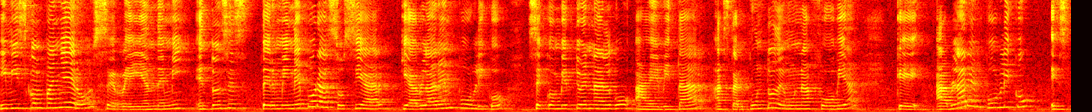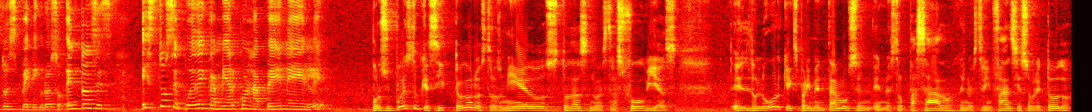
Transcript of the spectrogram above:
y mis compañeros se reían de mí. Entonces terminé por asociar que hablar en público se convirtió en algo a evitar hasta el punto de una fobia que hablar en público esto es peligroso. Entonces, ¿esto se puede cambiar con la PNL? Por supuesto que sí, todos nuestros miedos, todas nuestras fobias, el dolor que experimentamos en, nuestro pasado, en nuestra infancia sobre todo,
